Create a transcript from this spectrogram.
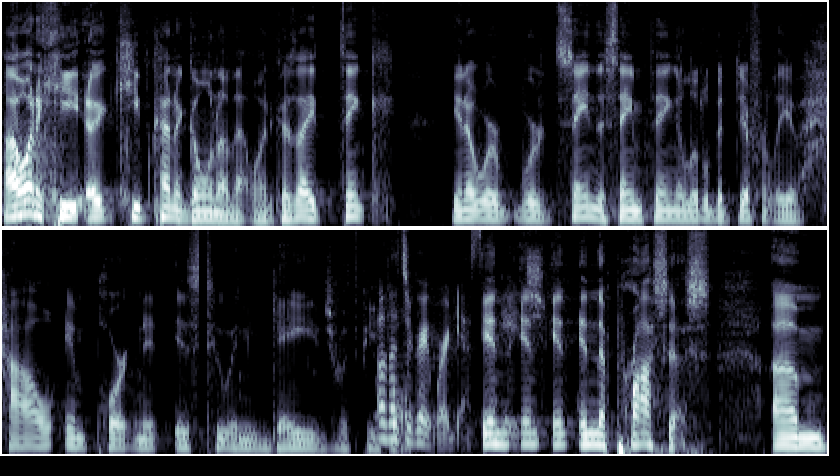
I want to keep uh, keep kind of going on that one because I think you know we're we're saying the same thing a little bit differently of how important it is to engage with people. Oh, that's a great word. Yes. In in, in in the process. Um,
